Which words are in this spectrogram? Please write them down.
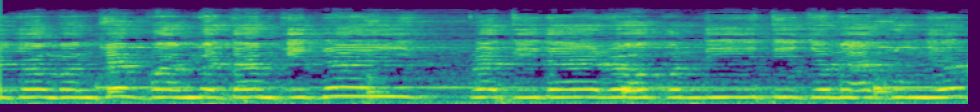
ประจอมวังแจ้งความไปตามกิจได้พระธิดารอคนดีที่จะมากรุงเยอะ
